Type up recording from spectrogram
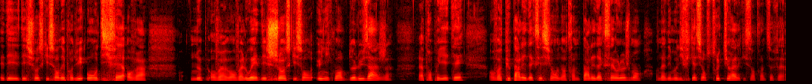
et des, choses qui sont des produits où on diffère, on va, on va, on va louer des choses qui sont uniquement de l'usage. La propriété, on ne va plus parler d'accession, on est en train de parler d'accès au logement. On a des modifications structurelles qui sont en train de se faire.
